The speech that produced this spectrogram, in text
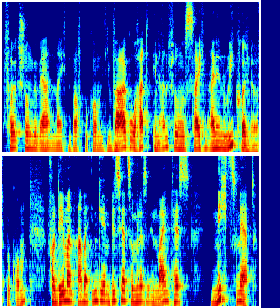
Volkssturmgewehr hat einen leichten Buff bekommen. Die Vago hat in Anführungszeichen einen Recoil-Nerf bekommen, von dem man aber in-game bisher, zumindest in meinen Tests, nichts merkt.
